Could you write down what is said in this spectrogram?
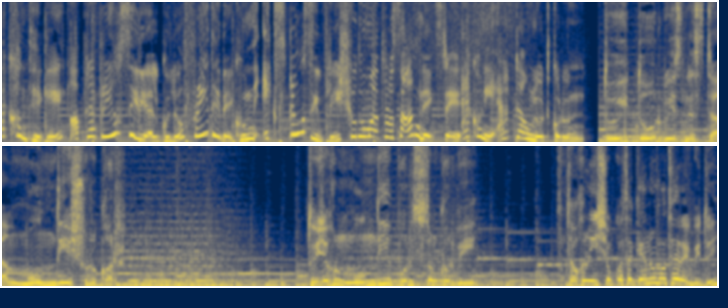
এখন থেকে আপনার প্রিয় সিরিয়ালগুলো ফ্রিতে দেখুন এক্সক্লুসিভলি শুধুমাত্র সান নেক্সটে এখনই অ্যাপ ডাউনলোড করুন। তুই তোর বিজনেসটা মন দিয়ে শুরু কর। তুই যখন মন দিয়ে পরিশ্রম করবি, তখন এইসব কথা কেন মাথায় রাখবি তুই?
